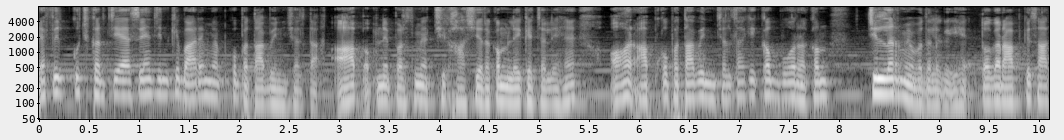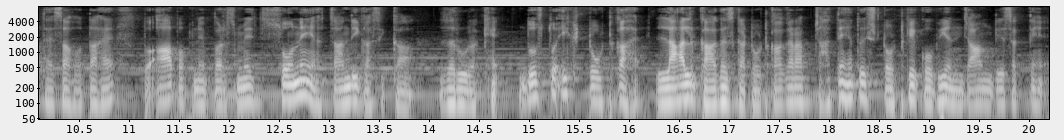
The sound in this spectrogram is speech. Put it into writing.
या फिर कुछ खर्चे ऐसे हैं जिनके बारे में आपको पता भी नहीं चलता। आप अपने पर्स में अच्छी खासी रकम लेके चले हैं और आपको पता भी नहीं चलता कि कब वो रकम चिल्लर में बदल गई है। तो अगर आपके साथ ऐसा होता है तो आप अपने पर्स में सोने या चांदी का सिक्का ज़रूर रखें। दोस्तों, एक टोटका है, लाल कागज़ का टोटका। अगर आप चाहते हैं तो इस टोटके को भी अंजाम दे सकते हैं।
